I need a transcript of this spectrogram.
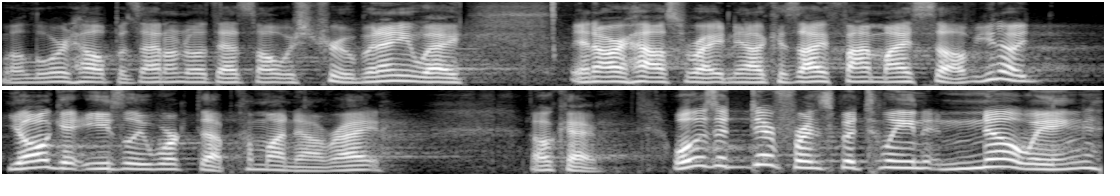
Well, Lord help us. I don't know if that's always true. But anyway, in our house right now, because I find myself, you know, y'all get easily worked up. Come on now, right? Okay. Well, there's a difference between knowing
